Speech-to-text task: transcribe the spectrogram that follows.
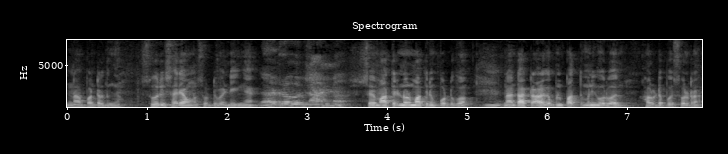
என்ன பண்ணுறதுங்க சூரிய சரியாக அவனை சுட்டு வேண்டிங்க. சரி மாத்திரை இன்னொரு மாத்திரையும் போட்டுக்கோ. நான் டாக்டர் அழகப்பன் பத்து மணிக்கு வருவார். அவர்கிட்ட போய் சொல்கிறேன்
